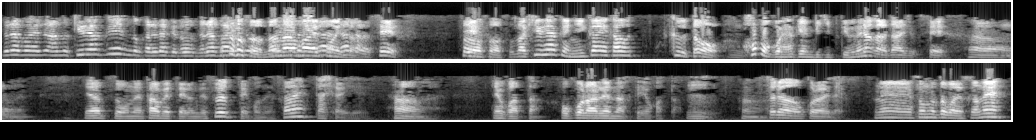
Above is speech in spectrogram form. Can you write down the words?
7倍、あの、900円のカレーだけど、7倍のそうそう7倍ポイントだからセーフ。そうそうそう。だから900円2回買う、食うと、うんほぼ500円引きっていうね。だから大丈夫、セーフ。はいやつをね、食べてるんですっていうことですかね。確かにね。はい、よかった。怒られなくてよかった。うん。うん。それは怒られない。ねえ、そんなとこですかね。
